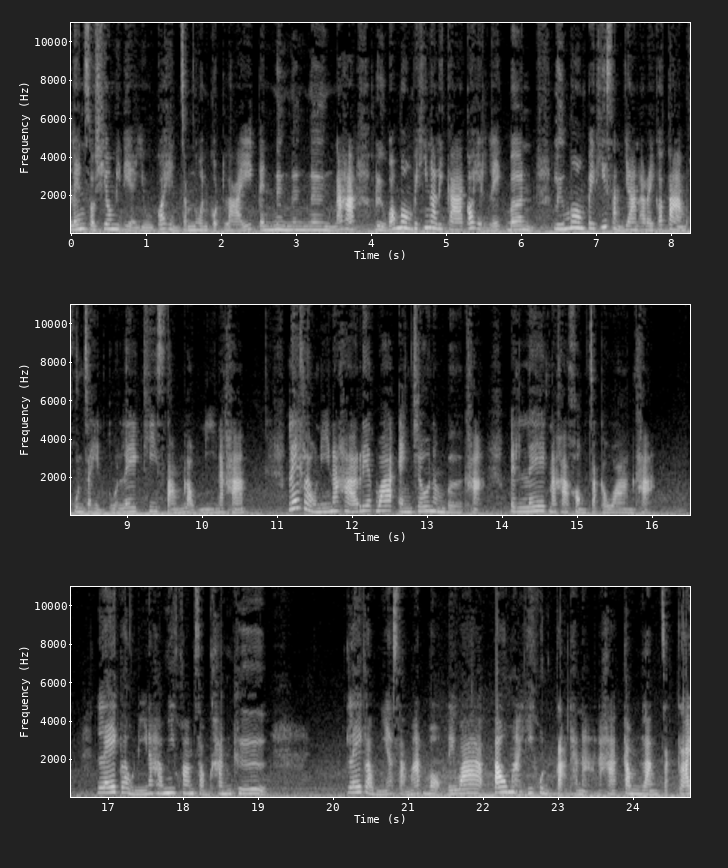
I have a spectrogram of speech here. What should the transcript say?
เล่นโซเชียลมีเดียอยู่ก็เห็นจำนวนกดไลค์เป็น 111 นะคะ หรือว่ามองไปที่นาฬิกาก็เห็นเลขเบิ้ล หรือมองไปที่สัญญาณอะไรก็ตาม คุณจะเห็นตัวเลขที่ซ้ำเหล่านี้นะคะ เลขเหล่านี้นะคะ เรียกว่า angel number ค่ะ เป็นเลขนะคะของจักรวาลค่ะ เลขเหล่านี้นะคะมีความสำคัญคือเลขเหล่านี้สามารถบอกได้ว่าเป้าหมายที่คุณปรารถนานะคะกำลังจะใกล้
